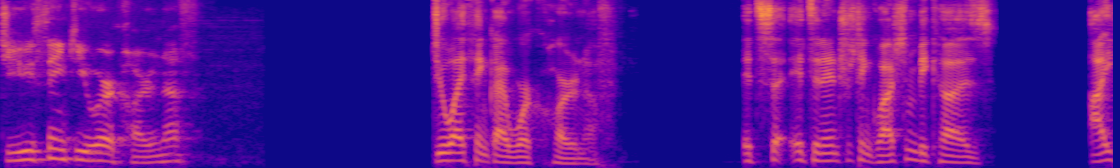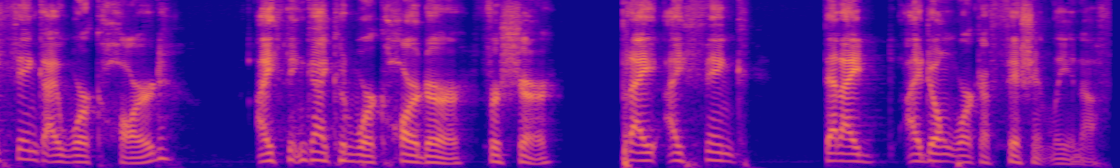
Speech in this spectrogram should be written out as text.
Do you think you work hard enough? Do I think I work hard enough? It's it's an interesting question because I think I work hard. I think I could work harder for sure. But I, I think that I I don't work efficiently enough.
